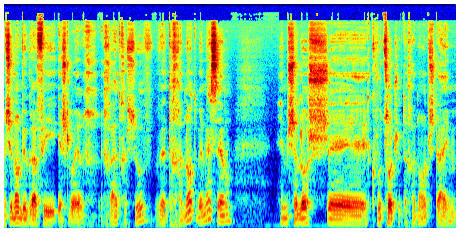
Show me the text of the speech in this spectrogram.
השאלון ביוגרפי יש לו ערך אחד חשוב, ותחנות במסר הם שלוש אה, קבוצות של תחנות, שתיים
